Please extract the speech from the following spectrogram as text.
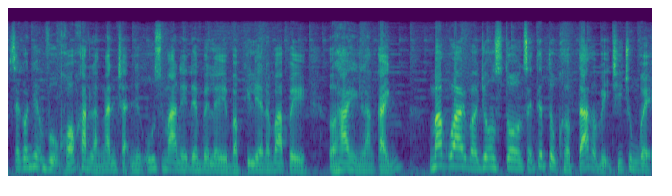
sẽ có nhiệm vụ khó khăn là ngăn chặn những Ousmane Dembele và Kylian Mbappe ở hai hành lang cánh. Maguire và John Stone sẽ tiếp tục hợp tác ở vị trí trung vệ.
